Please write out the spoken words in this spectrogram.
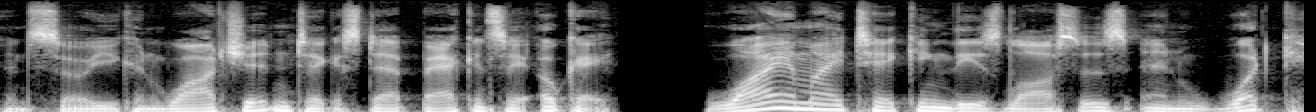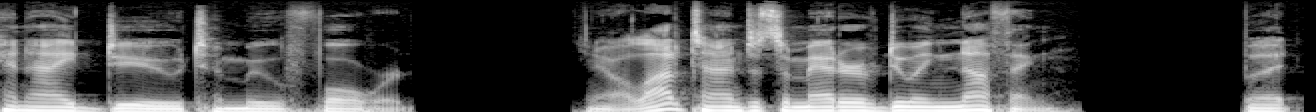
And so you can watch it and take a step back and say, okay, why am I taking these losses and what can I do to move forward? You know, a lot of times it's a matter of doing nothing. But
